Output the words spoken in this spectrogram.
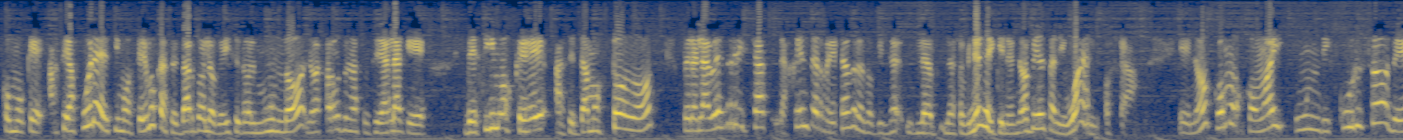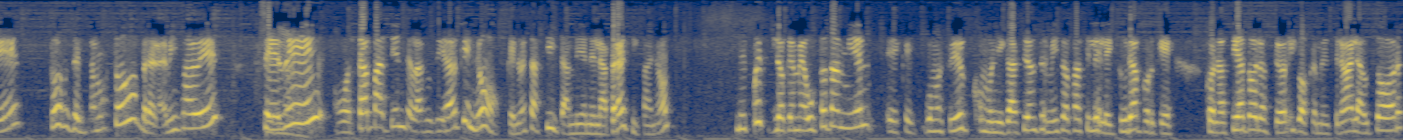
como que hacia afuera decimos tenemos que aceptar todo lo que dice todo el mundo, no estamos en una sociedad en la que decimos que aceptamos todo, pero a la vez rechaza, la gente rechaza las, la- las opiniones de quienes no piensan igual, o sea, eh, ¿no? Como, como hay un discurso de todos aceptamos todo, pero a la misma vez se Sí, ve o está patente en la sociedad que no, que no es así también en la práctica, ¿no? Después, lo que me gustó también es que como estudié comunicación se me hizo fácil de lectura porque conocía todos los teóricos que mencionaba el autor.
